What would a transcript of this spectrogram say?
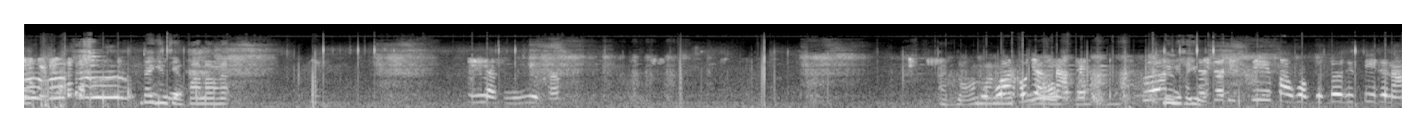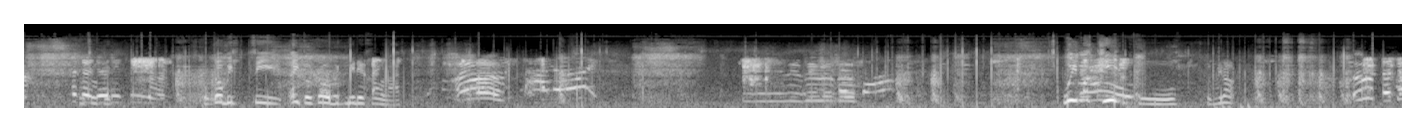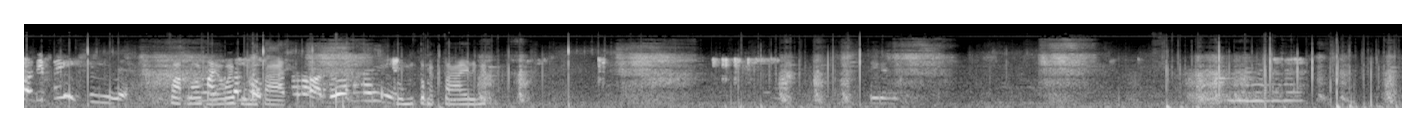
ได้ยินเสียงฟ้าร้องแล้ว นี่แบบนี้อยู่ครับอัดร้อนผมว่าเขาอย่างหนักเลยเพื่อนไม่มีใครอยู่จะเจอดิตี้ฝากบอกจะเจอดิตี้ด้วยนะ ถ้าเจอเจอดิตี้มาโจโต้บิดซี่เอ้ยโจโต้บิดไม่ได้เข้าร้านเออตายเลยอุ้ยมักขี้โอ้โหผมไม่รอดเออจะเจอดิตี้เออฝากรอยแผลไว้ผมตายตลอดด้วยผมตกแบบตายอะไรเงี้ย ตีกัน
